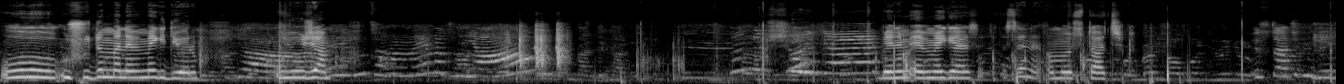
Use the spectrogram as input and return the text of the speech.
Oo, üşüdüm ben evime gidiyorum. Ya Uyuyacağım. evimi tamamlayamadım ya. Ben üşüyorum. Benim evime gelsene ama üstü açık. Üstü açık mı giyeyim?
